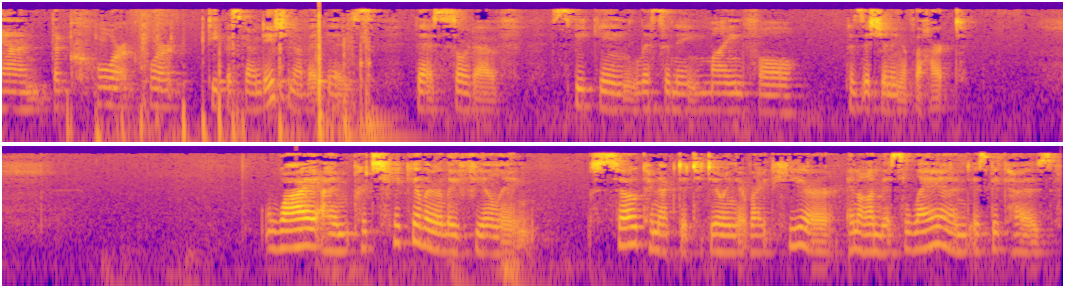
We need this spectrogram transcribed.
And the core, core, deepest foundation of it is this sort of speaking, listening, mindful positioning of the heart. Why I'm particularly feeling so connected to doing it right here and on this land is because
